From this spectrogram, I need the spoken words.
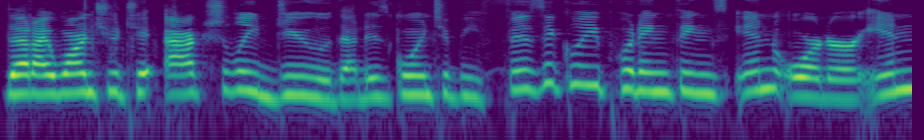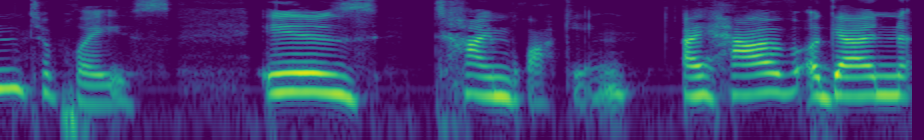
that I want you to actually do that is going to be physically putting things in order, into place, is time blocking. I have, again,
